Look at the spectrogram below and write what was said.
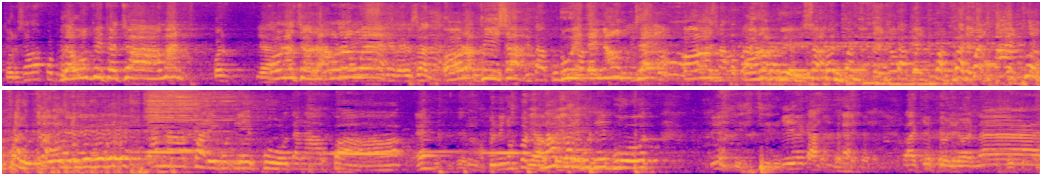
Dari siapa, Bro? Lah wong beda zaman. Kon ya. Ora jarang orang we. Ora bisa. Duitnya nyong. Ora bisa. Kenapa ribut-ribut? Kenapa? Eh? Nyopet. Kenapa ribut-ribut? Iya kan. Lagi goyonan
